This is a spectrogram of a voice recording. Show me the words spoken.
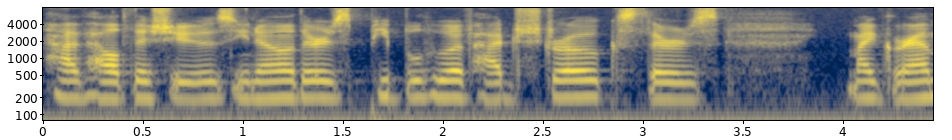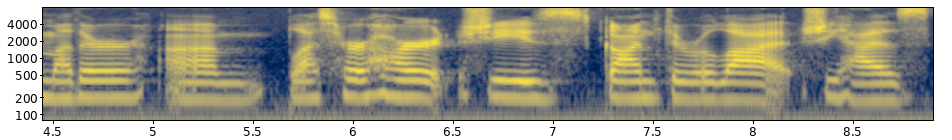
have health issues. You know, there's people who have had strokes. There's my grandmother, um, bless her heart, she's gone through a lot. She has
